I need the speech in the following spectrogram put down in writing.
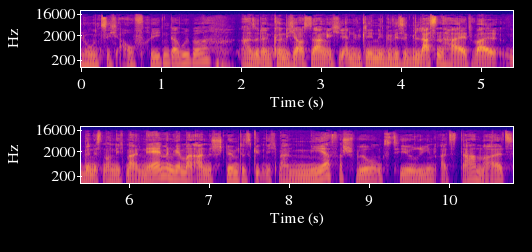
lohnt sich aufregen darüber? Also dann könnte ich ja auch sagen, ich entwickle eine gewisse Gelassenheit, weil wenn es noch nicht mal, nehmen wir mal an, es stimmt, es gibt nicht mal mehr Verschwörungstheorien als damals,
